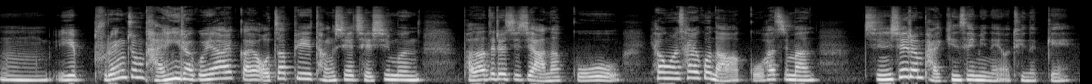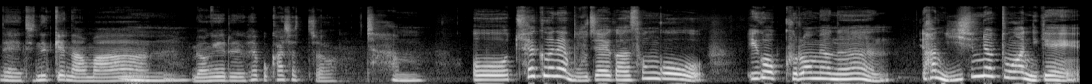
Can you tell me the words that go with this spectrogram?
음, 이게 불행 중 다행이라고 해야 할까요? 어차피 당시에 재심은 받아들여지지 않았고, 형을 살고 나왔고, 하지만 진실은 밝힌 셈이네요, 뒤늦게. 네, 뒤늦게나마 음. 명예를 회복하셨죠. 참. 어, 최근에 무죄가 선고, 이거 그러면은 한 20년 동안 이게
